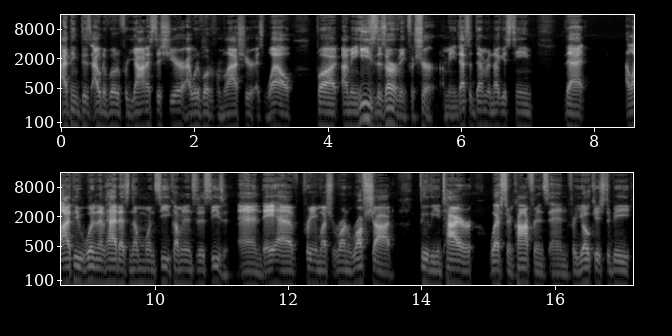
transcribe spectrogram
I think this I would have voted for Giannis this year. I would have voted from last year as well. But I mean, he's deserving for sure. I mean, that's a Denver Nuggets team that a lot of people wouldn't have had as number one seed coming into the season, and they have pretty much run roughshod through the entire Western Conference. And for Jokic to be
